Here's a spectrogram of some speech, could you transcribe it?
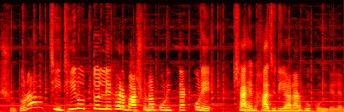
সুতরাং চিঠির উত্তর লেখার বাসনা পরিত্যাগ করে সাহেব হাজরি আনার হুকুম দিলেন।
